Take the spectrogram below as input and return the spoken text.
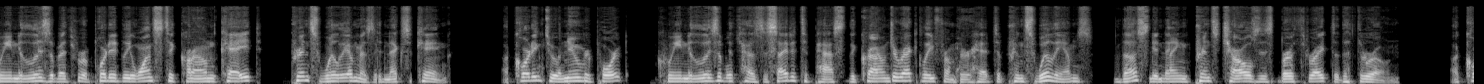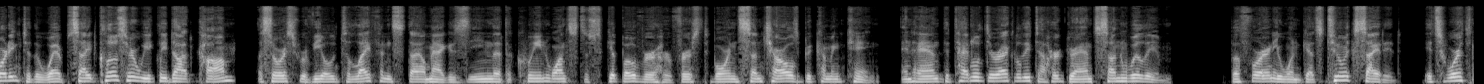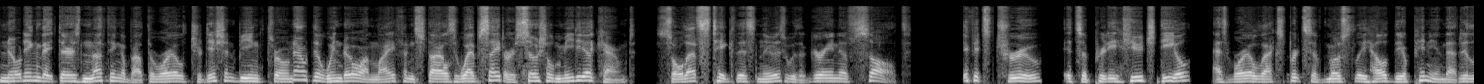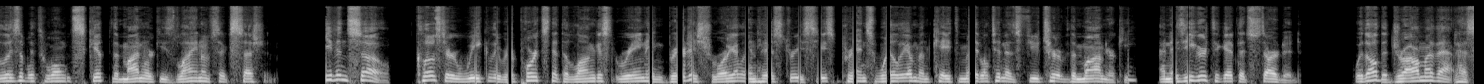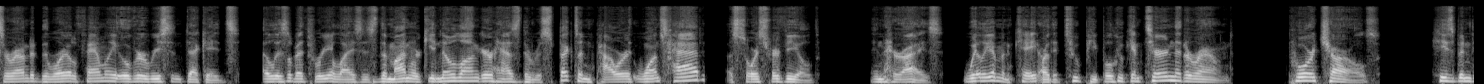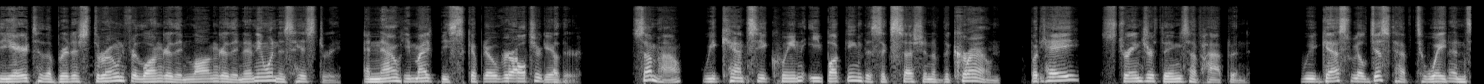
Queen Elizabeth reportedly wants to crown Kate, Prince William as the next king. According to a new report, Queen Elizabeth has decided to pass the crown directly from her head to Prince William's, thus denying Prince Charles's birthright to the throne. According to the website closerweekly.com, a source revealed to Life and Style magazine that the Queen wants to skip over her firstborn son Charles becoming king, and hand the title directly to her grandson William. Before anyone gets too excited, it's worth noting that there's nothing about the royal tradition being thrown out the window on Life and Style's website or social media account, so let's take this news with a grain of salt. If it's true, it's a pretty huge deal, as royal experts have mostly held the opinion that Elizabeth won't skip the monarchy's line of succession. Even so, Closer Weekly reports that the longest reigning British royal in history sees Prince William and Kate Middleton as future of the monarchy, and is eager to get that started. With all the drama that has surrounded the royal family over recent decades, Elizabeth realizes the monarchy no longer has the respect and power it once had, a source revealed. In her eyes, William and Kate are the two people who can turn it around. Poor Charles. He's been the heir to the British throne for longer than longer than anyone in history and now he might be skipped over altogether. Somehow, we can't see Queen E bucking the succession of the crown, but hey, stranger things have happened. We guess we'll just have to wait and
